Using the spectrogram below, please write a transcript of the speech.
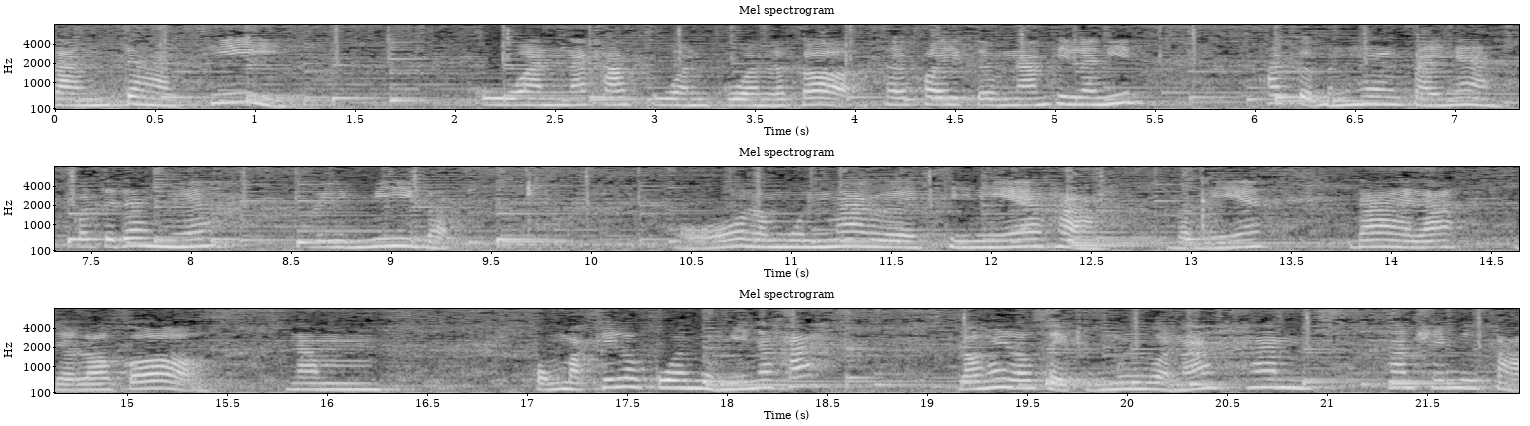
หลังจากที่กวนนะคะกวนกวนแล้วก็ค่อยๆเติมน้ำทีละนิด ถ้าเกิดมันแห้งไปเนี่ย ก็จะได้เนื้อครีมมี่แบบโอ้ละมุนมากเลยทีนี้ค่ะ แบบนี้ได้ละ เดี๋ยวเราก็นำผงหมักที่เรากวนแบบนี้นะคะ เราให้เราใส่ถุงมือก่อนนะ ห้ามห้ามใช้มือเปล่า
